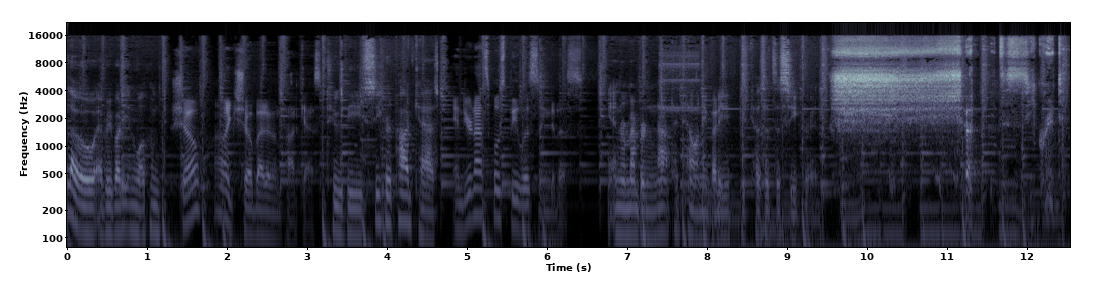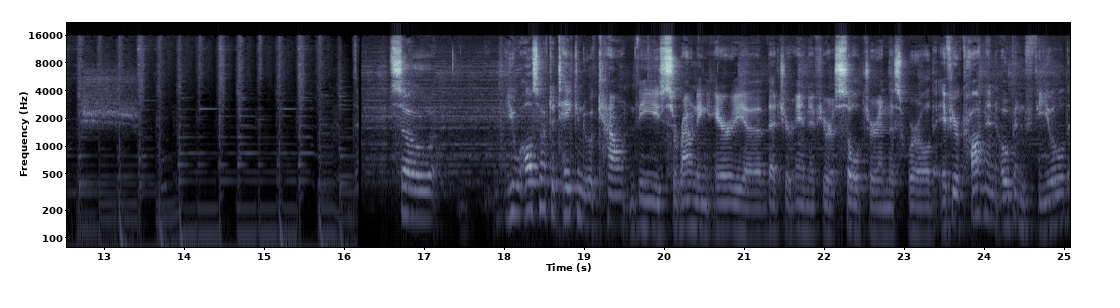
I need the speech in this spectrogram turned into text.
Hello, everybody, and welcome to Show? I like show better than podcast. to the Secret Podcast. And you're not supposed to be listening to this. And remember not to tell anybody because it's a secret. Shh, it's a secret. So, you also have to take into account the surrounding area that you're in if you're a soldier in this world. If you're caught in an open field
